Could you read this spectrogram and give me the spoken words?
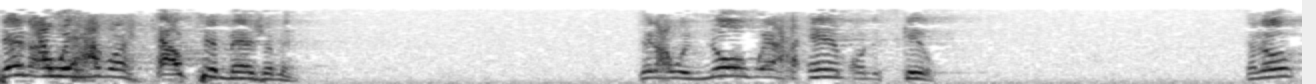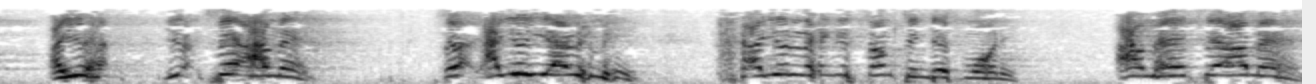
then I will have a healthy measurement. Then I will know where I am on the scale. Hello? Are you, you say amen? Say, are you hearing me? Are you learning something this morning? Amen. Say amen.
